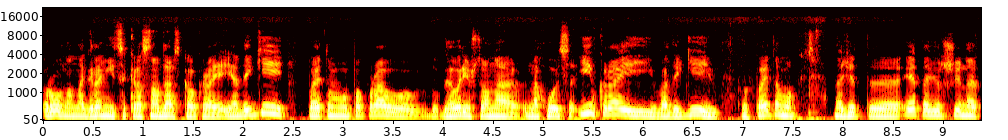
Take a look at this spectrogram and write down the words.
ровно на границе Краснодарского края и Адыгеи, поэтому мы по праву говорим, что она находится и в крае, и в Адыгее. Поэтому, значит, э, эта вершина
